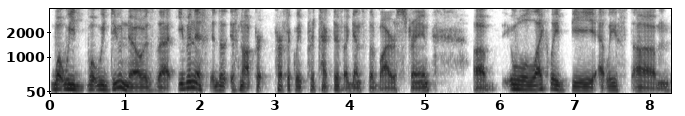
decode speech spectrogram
what we what we do know is that even if it is not per- perfectly protective against the virus strain, uh, it will likely be at least um,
